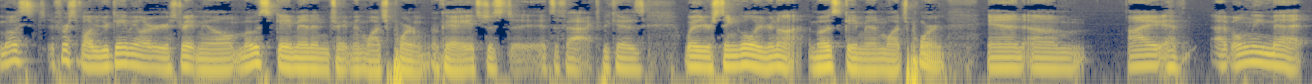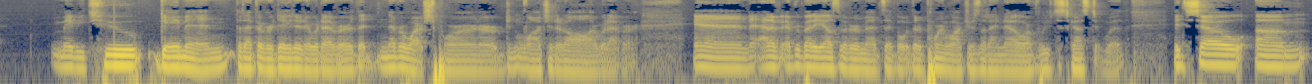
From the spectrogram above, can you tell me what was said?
most first of all, you're gay male or you're straight male. Most gay men and straight men watch porn. Okay, it's just it's a fact because whether you're single or you're not. Most gay men watch porn, and um, I have I've only met maybe two gay men that I've ever dated or whatever that never watched porn or didn't watch it at all or whatever. And out of everybody else I've ever met, they're porn watchers that I know or we've discussed it with. It's so um,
